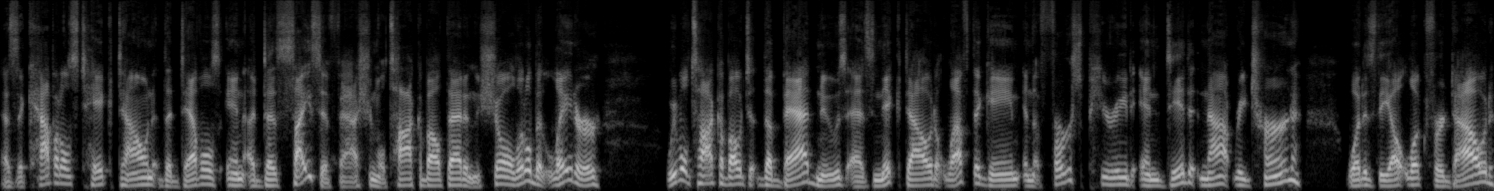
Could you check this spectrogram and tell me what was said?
as the Capitals take down the Devils in a decisive fashion. We'll talk about that in the show a little bit later. We will talk about the bad news as Nic Dowd left the game in the first period and did not return. What is the outlook for Dowd?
